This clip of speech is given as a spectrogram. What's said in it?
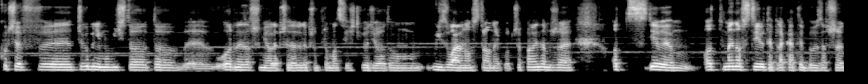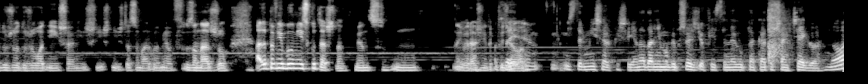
kurczę, w, czego by nie mówić, to, to e, Warner zawsze miał lepsze, lepszą promocję, jeśli chodzi o tą wizualną stronę, kurczę. Pamiętam, że od, nie wiem, od Men of Steel te plakaty były zawsze dużo, dużo ładniejsze niż, niż, niż to, co Marvel miał w Zonarzu, ale pewnie były mniej skuteczne, więc... Mm, najwyraźniej tak to działa. Mr. Michel pisze, ja nadal nie mogę przejść oficjalnego plakatu Shang-Chi'ego. No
